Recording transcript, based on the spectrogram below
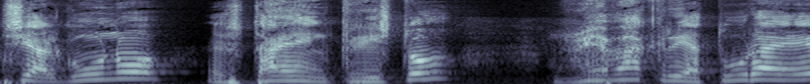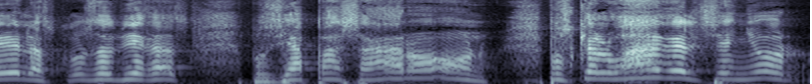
Si alguno está en Cristo, nueva criatura es. Las cosas viejas, pues ya pasaron. Pues que lo haga el Señor.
